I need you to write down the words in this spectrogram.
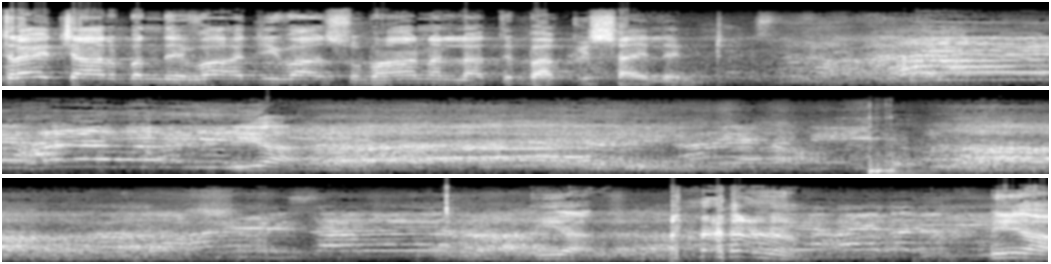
ترے چار بندے واہ جی واہ سبحان اللہ تے باقی سائلنٹ یا. یا. یا.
